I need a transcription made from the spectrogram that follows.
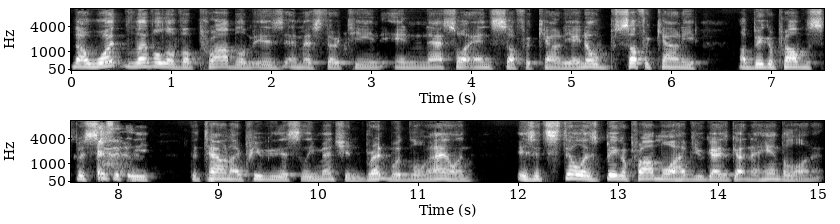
Now, what level of a problem is MS-13 in Nassau and Suffolk County? I know Suffolk County a bigger problem, specifically the town I previously mentioned, Brentwood, Long Island. Is it still as big a problem, or have you guys gotten a handle on it?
